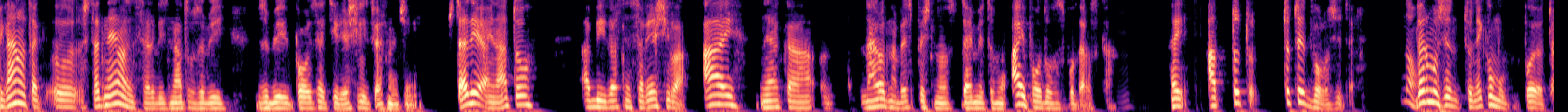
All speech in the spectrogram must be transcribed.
tak áno, tak uh, štát nie je len servis na to, že by, že by policajti riešili trestné činy. Štát je aj na to, aby vlastne sa riešila aj nejaká národná bezpečnosť, dajme tomu, aj pôdohospodárska. Mm. Hej, a toto, toto je dôležité. No. Darmo, že to niekomu to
